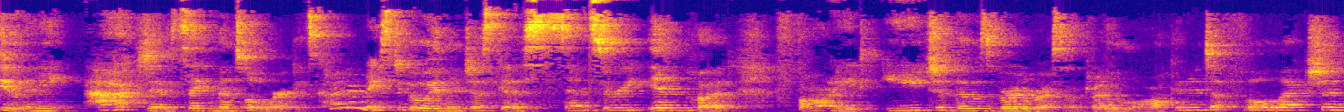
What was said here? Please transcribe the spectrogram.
do any active segmental work, it's kind of nice to go in and just get a sensory input find each of those vertebrae. So I'm trying to lock it into full flexion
